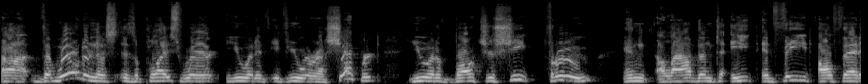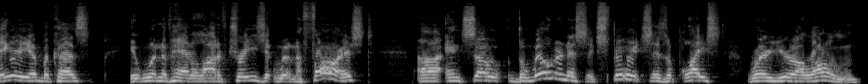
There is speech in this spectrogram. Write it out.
uh, the wilderness is a place where you would, if, if you were a shepherd, you would have brought your sheep through and allowed them to eat and feed off that area because it wouldn't have had a lot of trees, it wasn't a forest. Uh, and so the wilderness experience is a place where you're alone,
